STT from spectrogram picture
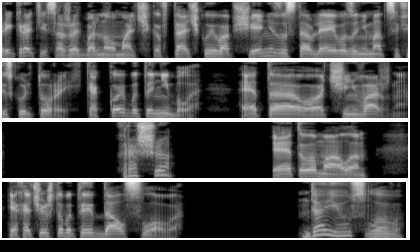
Прекрати сажать больного мальчика в тачку и вообще не заставляй его заниматься физкультурой, какой бы то ни было. Это очень важно». «Хорошо». «Этого мало. Я хочу, чтобы ты дал слово». «Даю слово».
